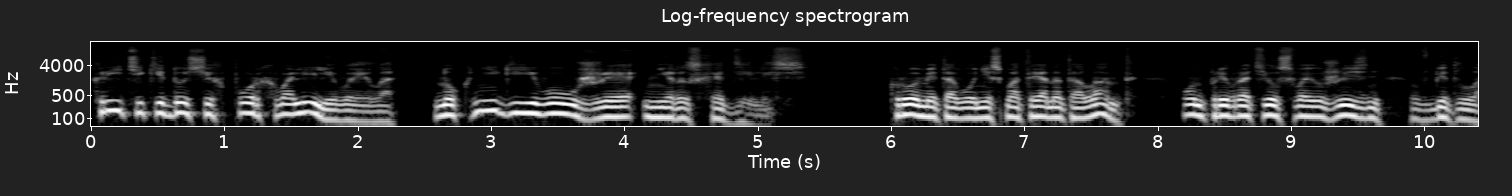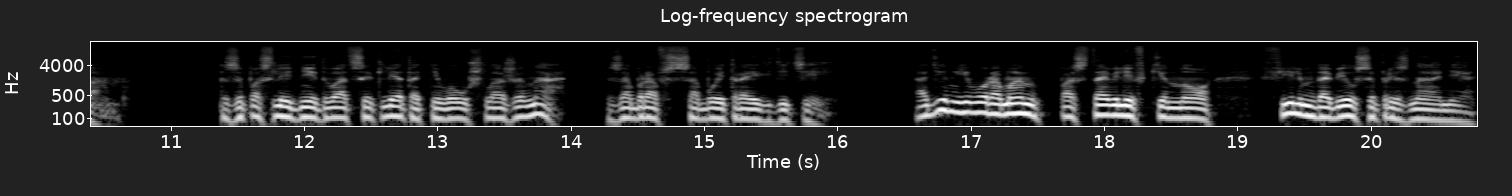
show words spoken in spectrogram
Критики до сих пор хвалили Вейла, но книги его уже не расходились. Кроме того, несмотря на талант, он превратил свою жизнь в бедлам. За последние двадцать лет от него ушла жена, забрав с собой троих детей. Один его роман поставили в кино, фильм добился признания.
